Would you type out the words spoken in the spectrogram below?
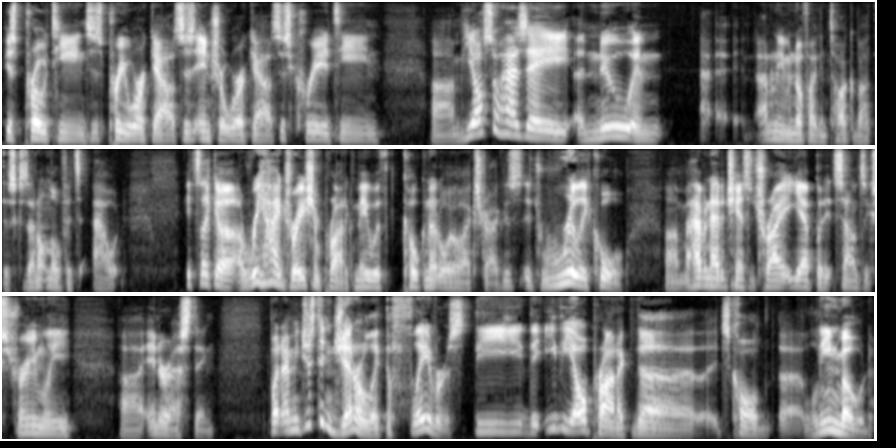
his proteins, his pre workouts, his intra workouts, his creatine. Um, he also has a a new and I don't even know if I can talk about this because I don't know if it's out. It's like a, a, rehydration product made with coconut oil extract. It's, it's really cool. Um, I haven't had a chance to try it yet, but it sounds extremely uh, interesting. But I mean, just in general, like the flavors, the the EVL product, the it's called uh, Lean Mode.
